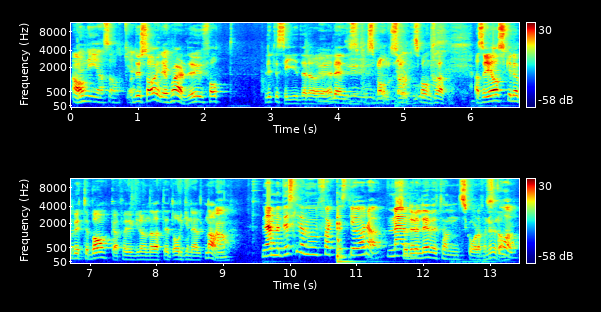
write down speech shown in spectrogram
Ja. med nya saker. Och du sa ju det själv, du har ju fått lite cider och, Mm. eller sponsor, sponsrat. Alltså jag skulle ha bytt tillbaka på grund av att det är ett originellt namn. Ja. Nej, men det ska jag nog faktiskt göra. Men... Så det är väl det vi kan skåla för nu Skål! då.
